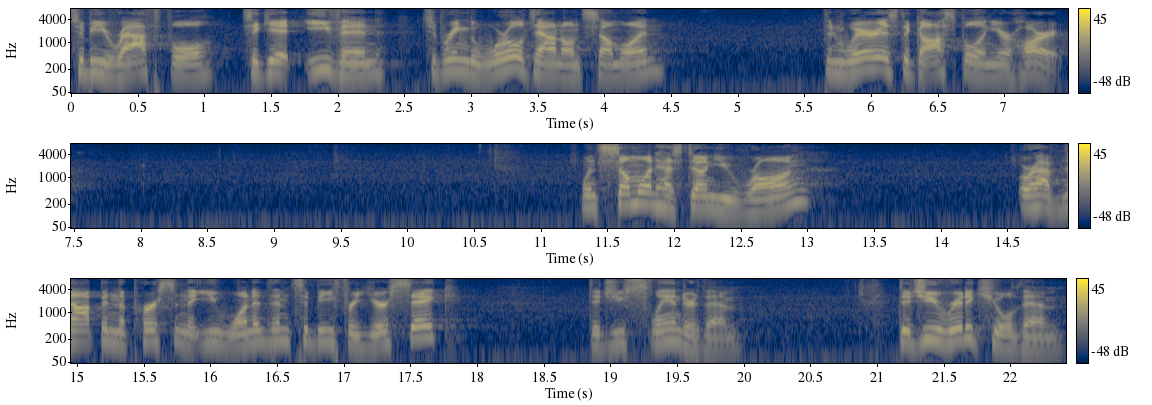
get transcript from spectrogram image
to be wrathful, to get even, to bring the world down on someone, then where is the gospel in your heart? When someone has done you wrong or have not been the person that you wanted them to be for your sake, did you slander them? Did you ridicule them?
